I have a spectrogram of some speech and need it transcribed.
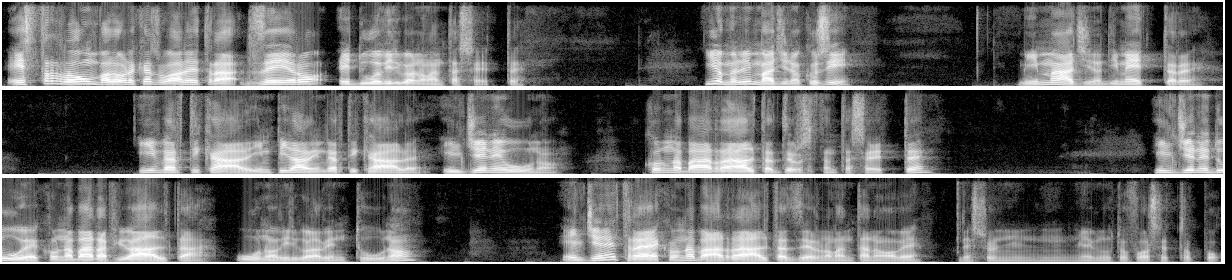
Estrarrò un valore casuale tra 0 e 2,97. Io me lo immagino così, mi immagino di mettere in verticale, impilare in verticale il gene 1 con una barra alta 0,77, il gene 2 con una barra più alta 1,21 e il gene 3 con una barra alta 0,99. Adesso mi è venuto forse troppo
